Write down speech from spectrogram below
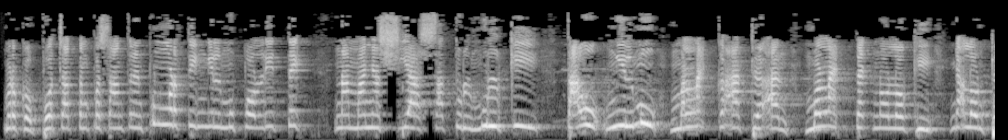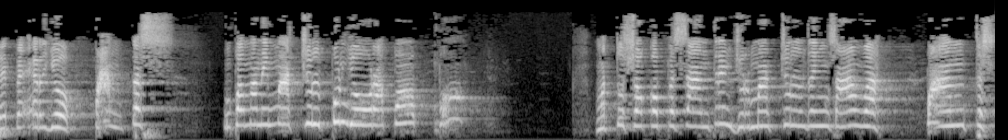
Mergo bocah teng pesantren pun ngerti ilmu politik namanya siasatul mulki tahu ngilmu, melek keadaan, melek teknologi, nyalon DPR yo pantes. Umpamane macul pun yo ora apa-apa. Metu pesantren jur macul ning sawah, pantes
